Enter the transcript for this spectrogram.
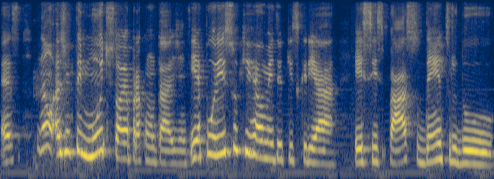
Essa... Não, a gente tem muita história para contar, gente. E é por isso que realmente eu quis criar esse espaço dentro do,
